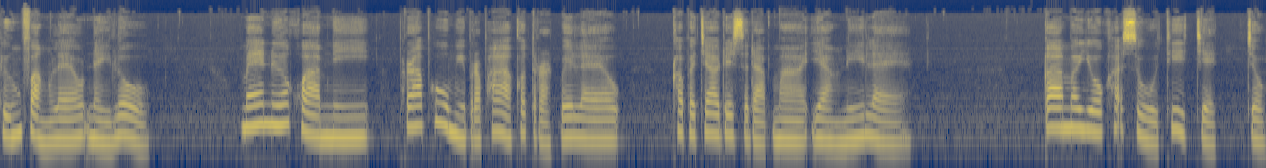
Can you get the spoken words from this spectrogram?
ถึงฝั่งแล้วในโลก แม้เนื้อความนี้ พระผู้มีพระภาคก็ตรัสไว้แล้ว ข้าพเจ้าได้สดับมาอย่างนี้แล กามโยคะสูตรที่เจ็ดจบ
